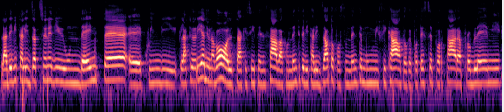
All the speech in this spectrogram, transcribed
La devitalizzazione di un dente e quindi la teoria di una volta che si pensava che un dente devitalizzato fosse un dente mummificato che potesse portare a problemi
